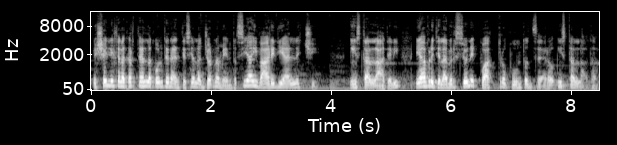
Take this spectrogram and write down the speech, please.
e scegliete la cartella contenente sia l'aggiornamento sia i vari DLC. Installateli e avrete la versione 4.0 installata.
